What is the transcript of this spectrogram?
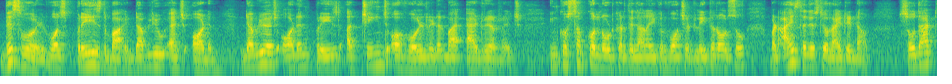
This world was praised by W.H. Auden. W.H. Auden praised A Change of World written by Adrienne Rich. Inko sabko note karte jana. You can watch it later also, but I suggest you write it down, so that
